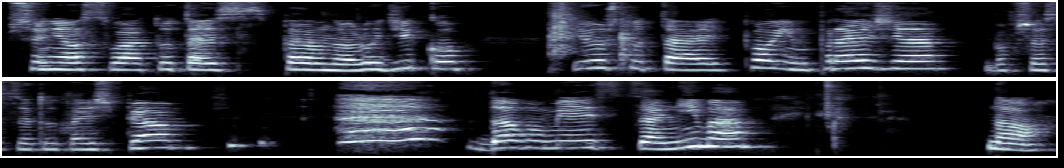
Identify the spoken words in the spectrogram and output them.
przyniosła. Tutaj jest pełno ludzików. Już tutaj po imprezie, bo wszyscy tutaj śpią. W domu miejsca nie ma. No,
